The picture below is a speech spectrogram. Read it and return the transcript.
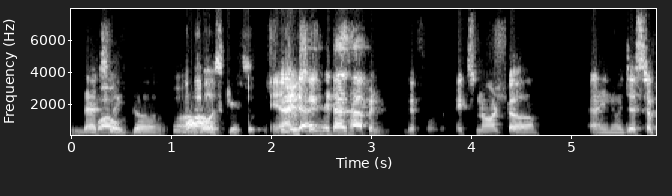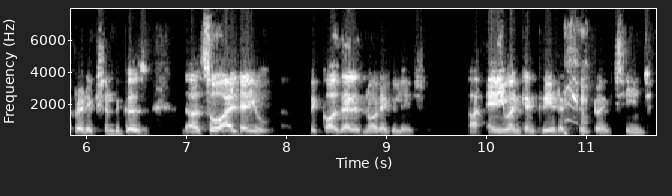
That's wow. like the uh, wow. worst case, so, so and uh, it has happened before. It's not, uh, uh, you know, just a prediction because. Uh, so I'll tell you, because there is no regulation, uh, anyone can create a crypto exchange.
